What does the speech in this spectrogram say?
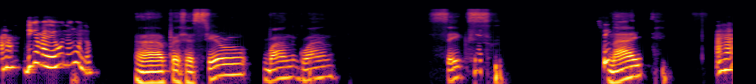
Ajá. Dígame de uno en uno. Ah, pues es zero, one, one, six, Sí. nine, Ajá.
